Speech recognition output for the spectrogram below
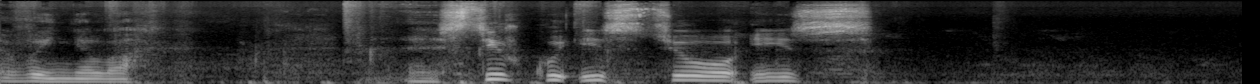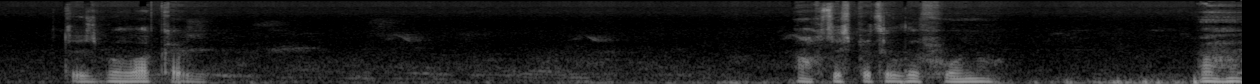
вийняла е, стірку із цього, із. Хтось балакав. А, хтось по телефону. Ага.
